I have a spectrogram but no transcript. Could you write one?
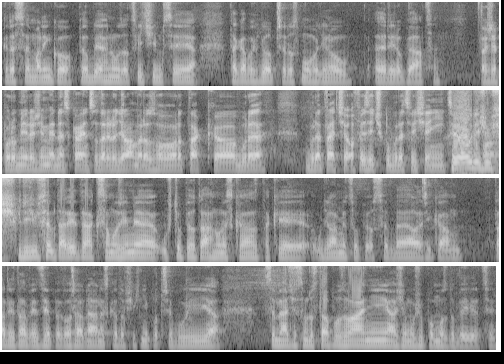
kde se malinko proběhnu, zacvičím si, a, tak abych byl před 8 hodinou ready do práce. Takže podobný režim je dneska, jen co tady doděláme rozhovor, tak uh, bude bude péče o fyzičku, bude cvičení? Jo, když už, když už jsem tady, tak samozřejmě už to protáhnu dneska, taky udělám něco pro sebe, ale říkám, tady ta věc je prvořadá, dneska to všichni potřebují a jsem rád, že jsem dostal pozvání a že můžu pomoct dobré věci.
